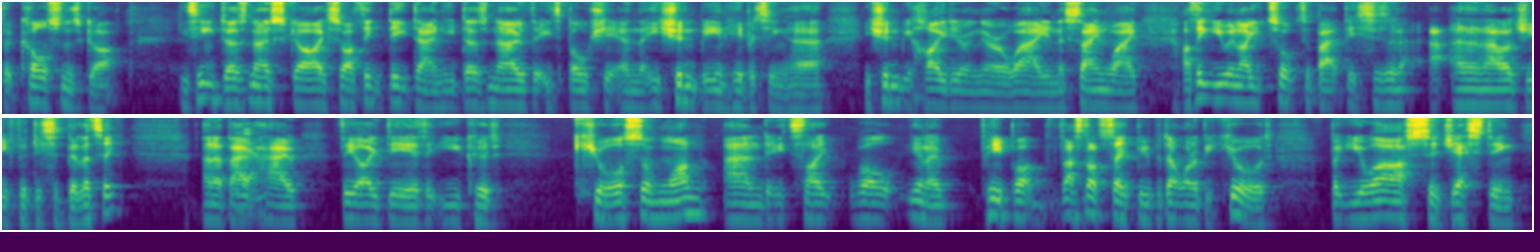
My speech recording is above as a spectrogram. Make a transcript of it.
that Coulson's got is he does know Skye, so I think deep down he does know that it's bullshit and that he shouldn't be inhibiting her. He shouldn't be hiding her away in the same way. I think you and I talked about this as an, an analogy for disability and about Yeah. how the idea that you could cure someone and it's like, well, you know, people, that's not to say people don't want to be cured, but you are suggesting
